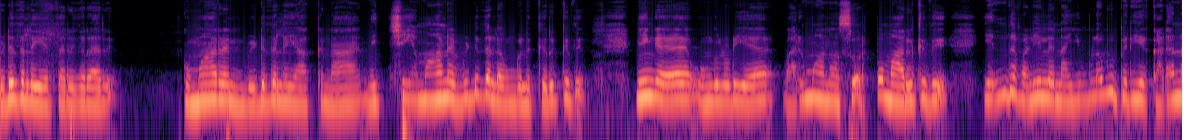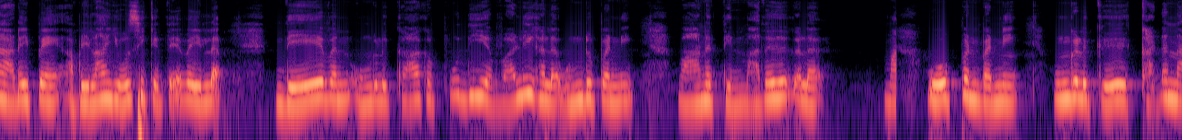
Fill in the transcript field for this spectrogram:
விடுதலையை தருகிறாரு. குமாரன் விடுதலையாக்குனா நிச்சயமான விடுதலை உங்களுக்கு இருக்குது. நீங்கள் உங்களுடைய வருமானம் சொற்பமாக இருக்குது. எந்த வழியில் நான் இவ்வளவு பெரிய கடனை அடைப்பேன் அப்படிலாம் யோசிக்க தேவையில்லை. தேவன் உங்களுக்காக புதிய வழிகளை உண்டு பண்ணி வானத்தின் மதகுகளை ஓப்பன் பண்ணி உங்களுக்கு கடனை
